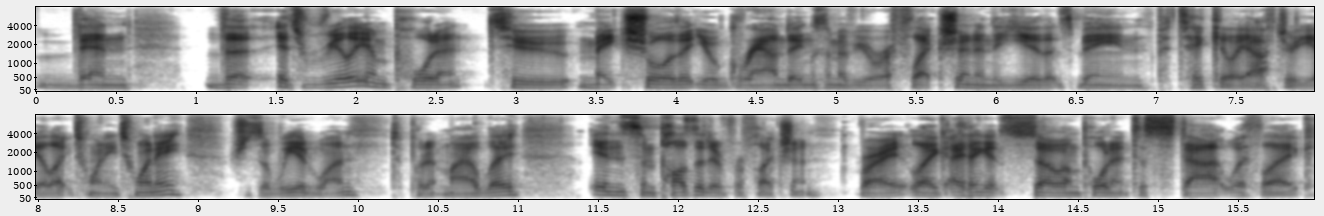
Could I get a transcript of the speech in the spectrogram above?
then the it's really important to make sure that you're grounding some of your reflection in the year that's been particularly after a year like 2020, which is a weird one to put it mildly, in some positive reflection, right? Like I think it's so important to start with like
